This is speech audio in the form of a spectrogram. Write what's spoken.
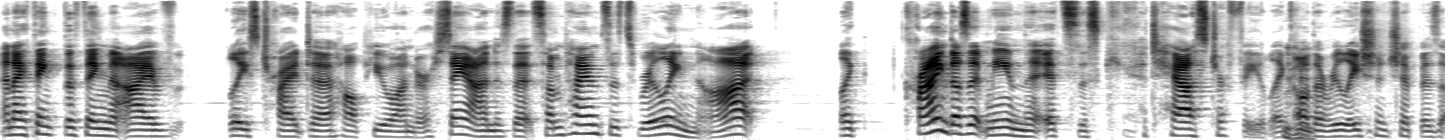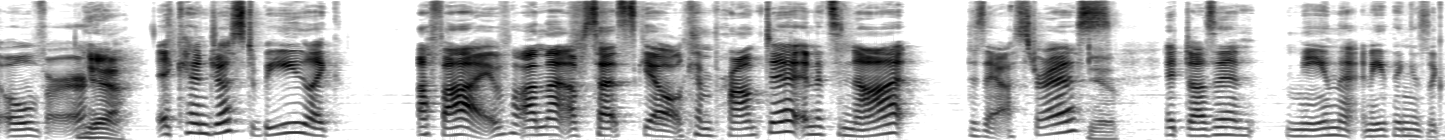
And I think the thing that I've at least tried to help you understand is that sometimes it's really not like crying doesn't mean that it's this catastrophe, like, oh, the relationship is over. Mm-hmm. Yeah. It can just be like a five on that upset scale can prompt it, and it's not disastrous. Yeah. It doesn't mean that anything is like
